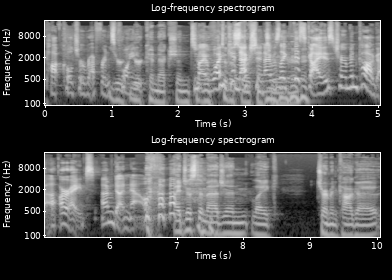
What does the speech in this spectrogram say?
pop culture reference your, point your connection to my the, one to connection source i was like this guy is chairman kaga all right i'm done now I just imagine like Chairman Kaga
